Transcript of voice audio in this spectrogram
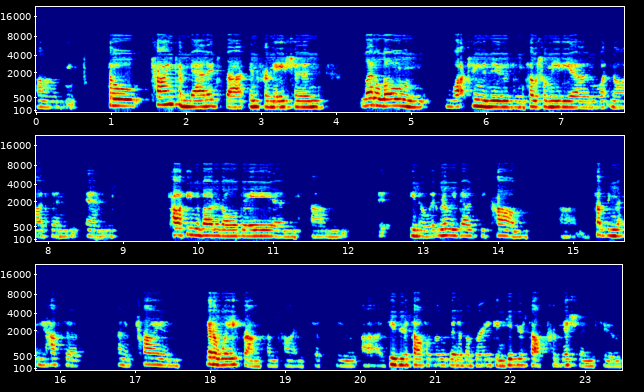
Um, so trying to manage that information, let alone watching the news and social media and whatnot and, and talking about it all day and, um, it, you know, it really does become um, something that you have to kind of try and get away from sometimes just to uh, give yourself a little bit of a break and give yourself permission to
